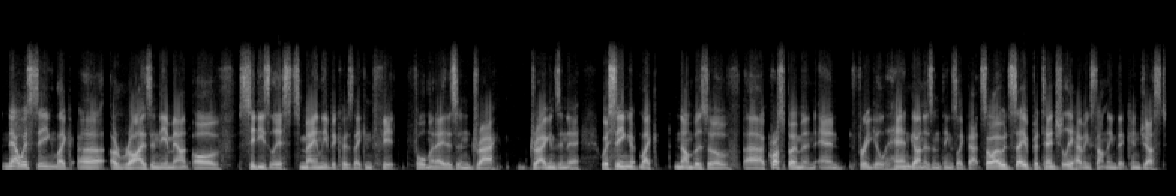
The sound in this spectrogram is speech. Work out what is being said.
now we're seeing like a, a rise in the amount of cities lists, mainly because they can fit fulminators and dra- dragons in there. We're seeing like numbers of uh, crossbowmen and Freeguild handgunners and things like that. So I would say potentially having something that can just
